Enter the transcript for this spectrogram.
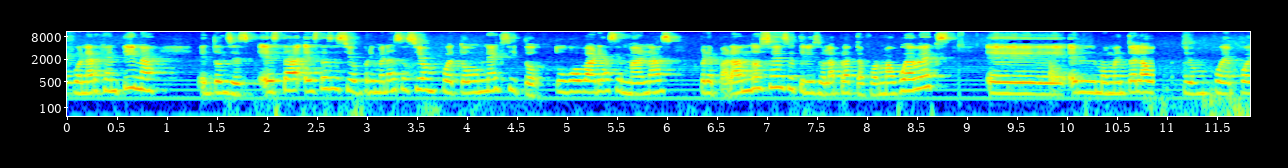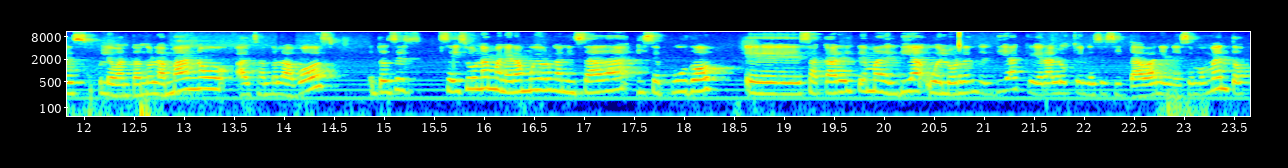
fue en Argentina. Entonces, esta, esta sesión, primera sesión, fue todo un éxito. Tuvo varias semanas preparándose, se utilizó la plataforma Webex Eh, el momento de la votación fue pues levantando la mano, alzando la voz. Entonces se hizo de una manera muy organizada y se pudo eh, sacar el tema del día o el orden del día, que era lo que necesitaban en ese momento.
